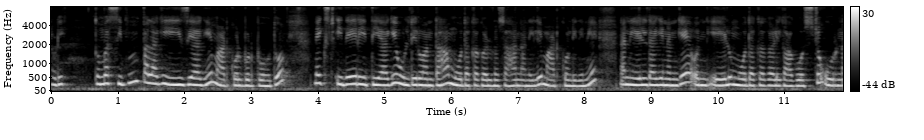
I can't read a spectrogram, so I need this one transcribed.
ನೋಡಿ ತುಂಬ ಸಿಂಪಲಾಗಿ ಈಸಿಯಾಗಿ ಮಾಡ್ಕೊಳ್ಬಿಡ್ಬೋದು. ನೆಕ್ಸ್ಟ್ ಇದೇ ರೀತಿಯಾಗಿ ಉಳಿದಿರುವಂತಹ ಮೋದಕಗಳನ್ನು ಸಹ ನಾನಿಲ್ಲಿ ಮಾಡ್ಕೊಂಡಿದ್ದೀನಿ. ನಾನು ಹೇಳ್ದಾಗೆ ನನಗೆ ಒಂದು ಏಳು ಮೋದಕಗಳಿಗಾಗುವಷ್ಟು ಹೂರ್ಣ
